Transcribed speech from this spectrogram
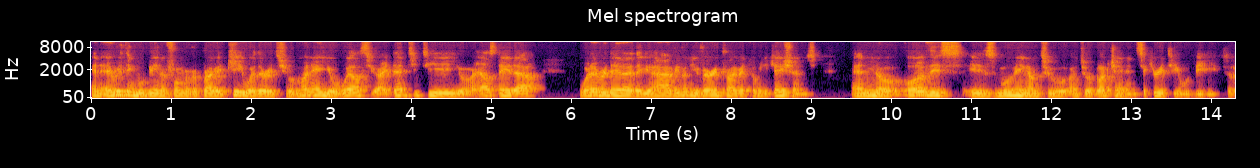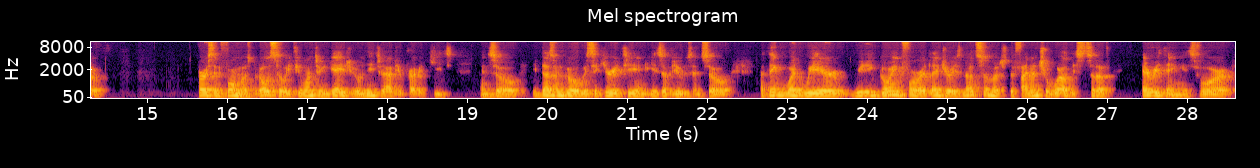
And everything will be in the form of a private key, whether it's your money, your wealth, your identity, your health data, whatever data that you have, even your very private communications. And you know, all of this is moving onto onto a blockchain, and security would be sort of first and foremost. But also, if you want to engage, you'll need to have your private keys. And so it doesn't go with security and ease of use. And so I think what we're really going for at Ledger is not so much the financial world, it's sort of everything. It's for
